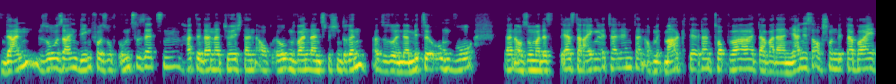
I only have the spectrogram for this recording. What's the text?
dann so sein Ding versucht umzusetzen, hatte dann natürlich dann auch irgendwann dann zwischendrin, also so in der Mitte irgendwo, dann auch so mal das erste eigene Talent, dann auch mit Marc, der dann top war. Da war dann Janis auch schon mit dabei,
